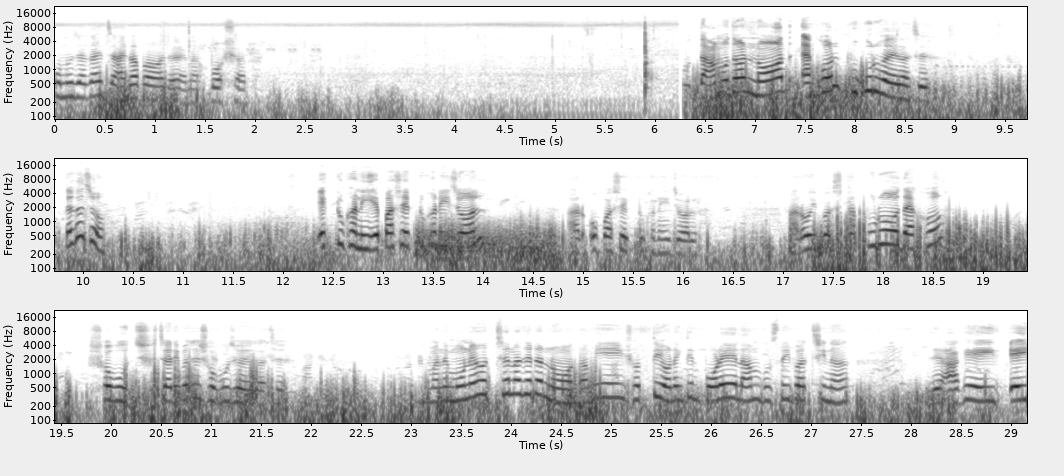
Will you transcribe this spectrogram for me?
কোনো জায়গায় জায়গা পাওয়া যায় না বসার। দামোদর নদ এখন পুকুর হয়ে গেছে। দেখেছ? একটুখানি এ পাশে একটুখানি জল আর ও পাশে একটুখানি জল। আর ওই পাশটা পুরো দেখো সবুজ, চারিপাশে সবুজ হয়ে গেছে। মানে মনে হচ্ছে না যেটা নদ। আমি এই সত্যি অনেকদিন পরে এলাম, বুঝতেই পারছি না যে আগে এই এই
